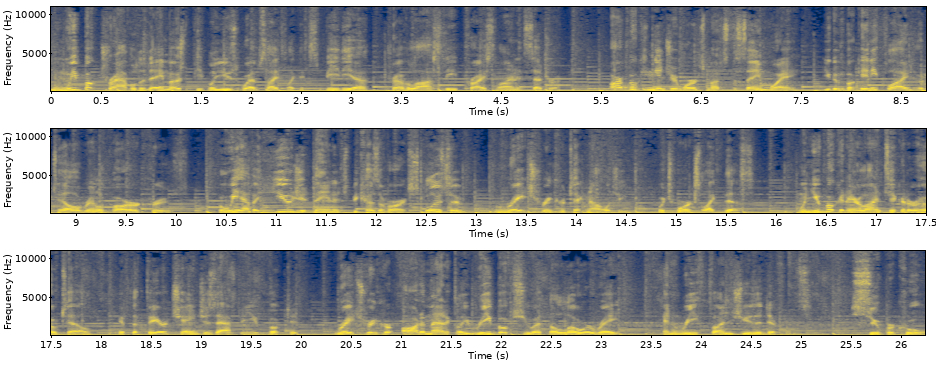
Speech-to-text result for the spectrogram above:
When we book travel today, most people use websites like Expedia, Travelocity, Priceline, etc. Our booking engine works much the same way. You can book any flight, hotel, rental car, or cruise. But we have a huge advantage because of our exclusive Rate Shrinker technology, which works like this. When you book an airline ticket or hotel, if the fare changes after you've booked it, Rate Shrinker automatically rebooks you at the lower rate and refunds you the difference. Super cool.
